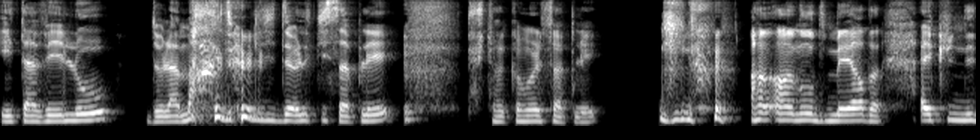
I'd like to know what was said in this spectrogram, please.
Et t'avais l'eau de la marque de Lidl qui s'appelait... Putain, comment elle s'appelait? un, nom de merde avec une,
